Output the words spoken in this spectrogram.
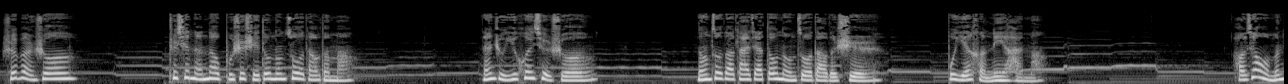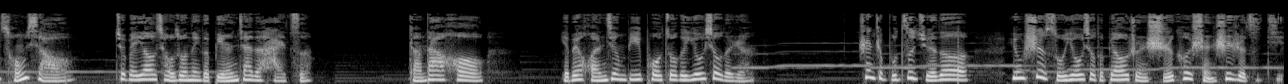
水本说：“这些难道不是谁都能做到的吗？”男主一辉却说：“能做到大家都能做到的事，不也很厉害吗？”好像我们从小就被要求做那个别人家的孩子，长大后也被环境逼迫做个优秀的人。甚至不自觉的用世俗优秀的标准时刻审视着自己，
